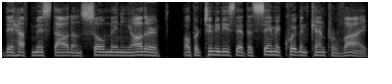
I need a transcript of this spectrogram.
they have missed out on so many other opportunities that the same equipment can provide.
